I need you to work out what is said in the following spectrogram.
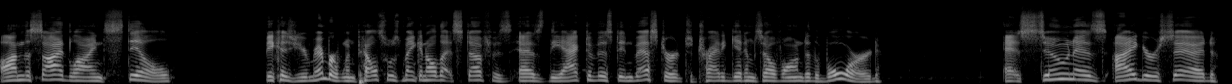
on the sideline still. Because you remember when Peltz was making all that stuff as, as the activist investor to try to get himself onto the board, as soon as Iger said,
